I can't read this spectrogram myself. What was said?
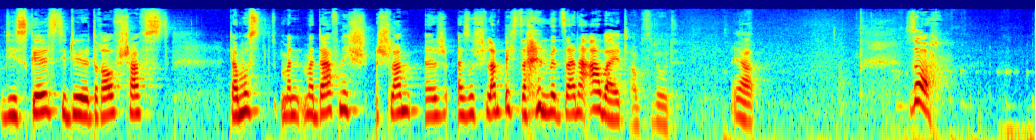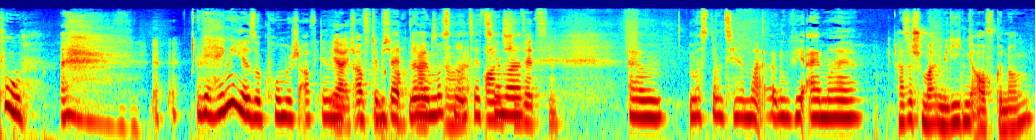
Die Skills, die du dir drauf schaffst, da muss man, man darf nicht schlamp, äh, also schlampig sein mit seiner Arbeit. Absolut. Ja. So. Puh. Wir hängen hier so komisch auf dem, ja, auf dem Bett. Ne? Wir mussten uns jetzt hier mal. Setzen. Ähm, mussten uns hier mal irgendwie einmal. Hast du schon mal im Liegen aufgenommen?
